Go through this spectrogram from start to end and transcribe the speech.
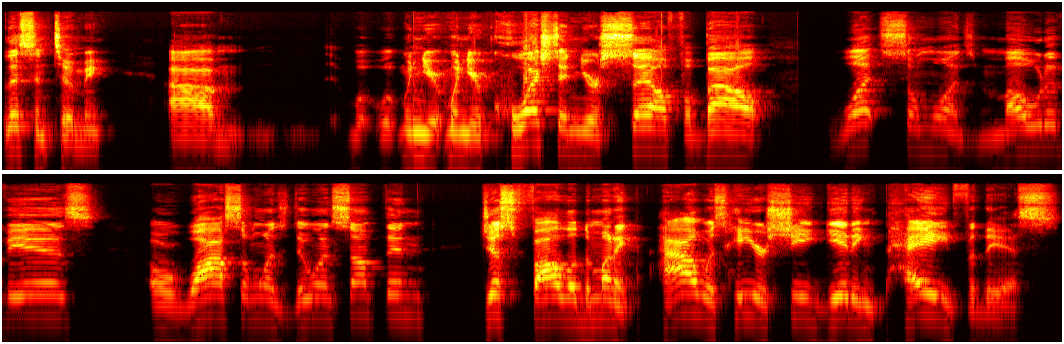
Listen to me. Um, when you're when you're questioning yourself about what someone's motive is or why someone's doing something, just follow the money. How is he or she getting paid for this?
